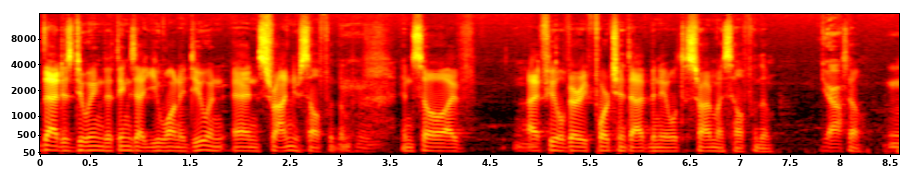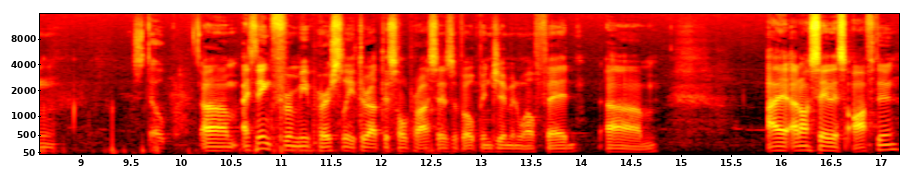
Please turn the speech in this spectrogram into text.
that is doing the things that you want to do and, and surround yourself with them and so i've i feel very fortunate that i've been able to surround myself with them Yeah. so It's dope. Um, I think for me personally, throughout this whole process of open gym and well fed, um, I, I don't say this often,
